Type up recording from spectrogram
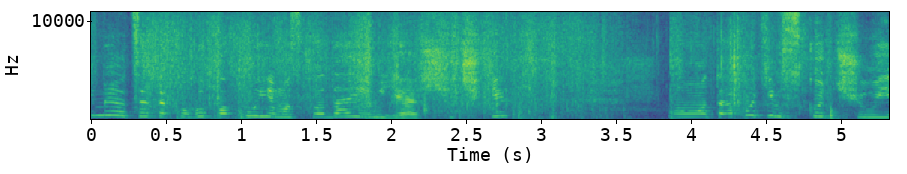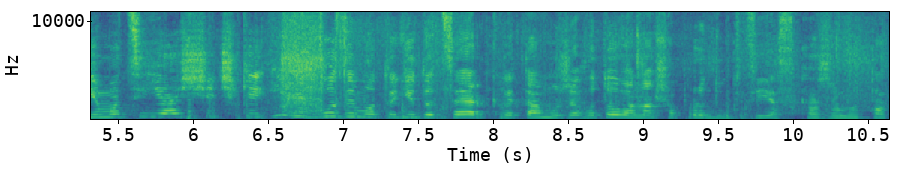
І ми оце такого пакуємо, складаємо ящички. От, а потім скочуємо ці ящички і відвозимо тоді до церкви. Там уже готова наша продукція, скажімо так.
